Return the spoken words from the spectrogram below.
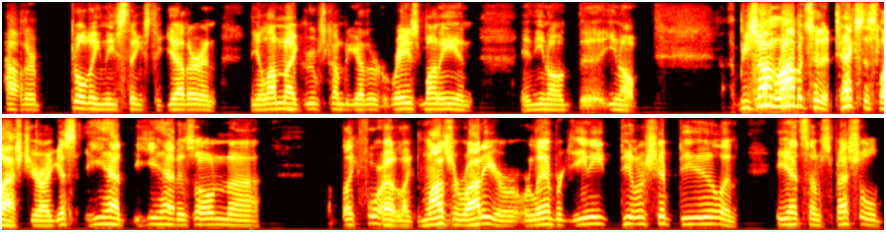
how they're building these things together, and the alumni groups come together to raise money, and and you know the, you know. Bijan Robinson at Texas last year, I guess he had he had his own uh, like for uh, like Maserati or, or Lamborghini dealership deal, and he had some special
